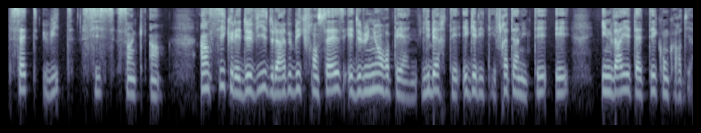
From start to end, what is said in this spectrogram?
7, 8, 6, 5, 1 ainsi que les devises de la République française et de l'Union européenne, liberté, égalité, fraternité et in varietate concordia.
